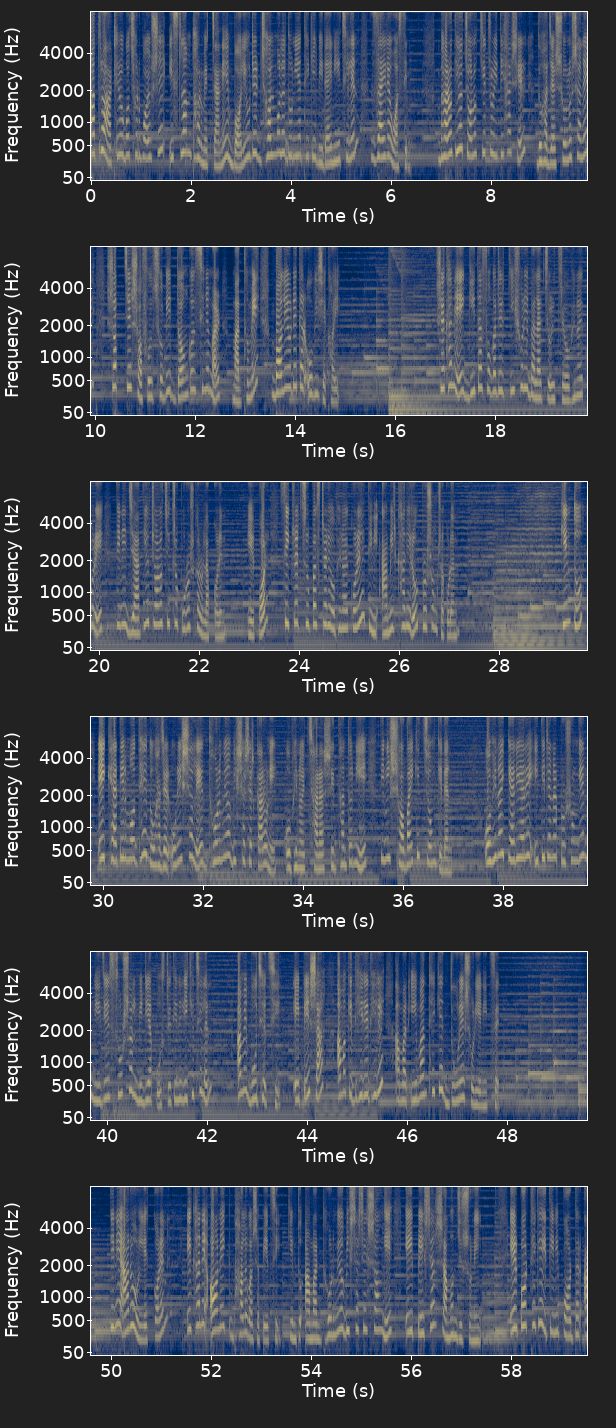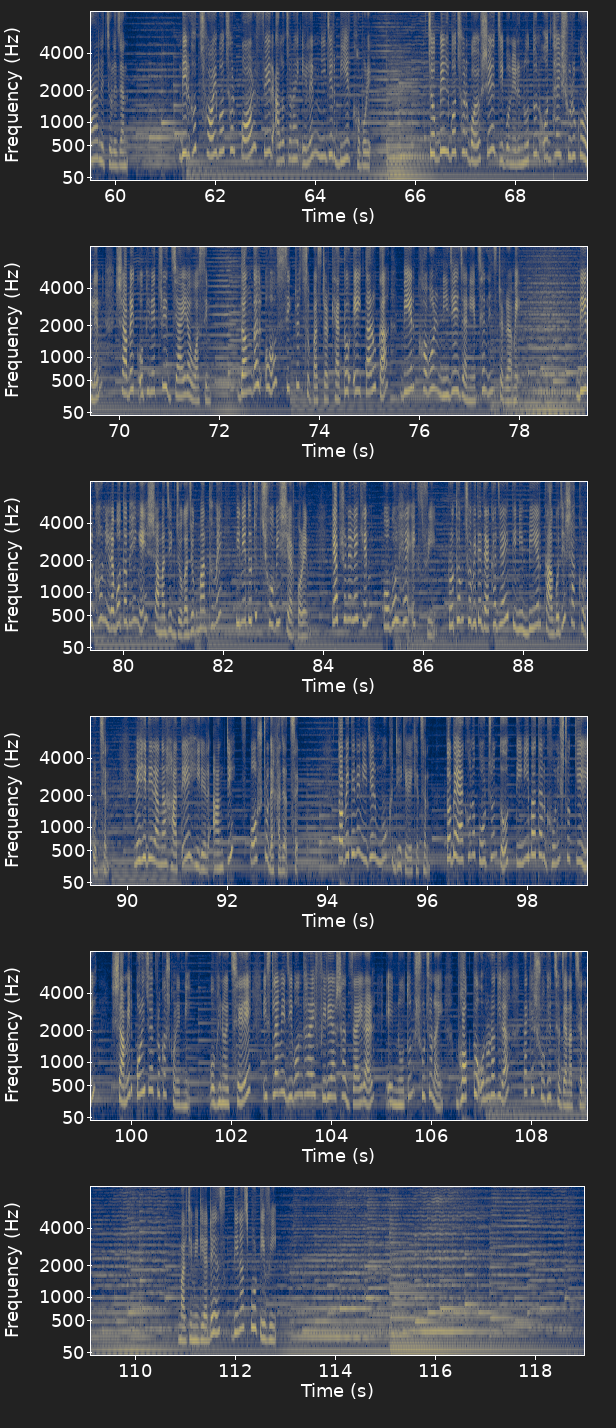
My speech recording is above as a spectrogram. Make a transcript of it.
মাত্র আঠেরো বছর বয়সে ইসলাম ধর্মের টানে বলিউডের ঝলমলে দুনিয়া থেকে বিদায় নিয়েছিলেন জাইরা ওয়াসিম। ভারতীয় চলচ্চিত্র ইতিহাসের দু হাজার ষোলো সালের সবচেয়ে সফল ছবি দঙ্গল সিনেমার মাধ্যমে বলিউডে তার অভিষেক হয়। সেখানে গীতা ফোগাটের কিশোরী বেলার চরিত্রে অভিনয় করে তিনি জাতীয় চলচ্চিত্র পুরস্কারও লাভ করেন। এরপর সিক্রেট সুপারস্টারে অভিনয় করে তিনি আমির খানেরও প্রশংসা করেন কিন্তু এই খ্যাতির মধ্যে দু হাজার উনিশ সালে ধর্মীয় বিশ্বাসের কারণে অভিনয় ছাড়ার সিদ্ধান্ত নিয়ে তিনি সবাইকে চমকে দেন। অভিনয় ক্যারিয়ারে ইতি টানার প্রসঙ্গে নিজের সোশ্যাল মিডিয়া পোস্টে তিনি লিখেছিলেন, আমি বুঝেছি, এই পেশা আমাকে ধীরে ধীরে আমার ইমান থেকে দূরে সরিয়ে নিচ্ছে। তিনি আরও উল্লেখ করেন, এখানে অনেক ভালোবাসা পেয়েছি, কিন্তু আমার ধর্মীয় বিশ্বাসের সঙ্গে এই পেশার সামঞ্জস্য নেই। এরপর থেকেই তিনি পর্দার আড়ালে চলে যান। দীর্ঘ ছয় বছর পর ফের আলোচনায় এলেন নিজের বিয়ের খবরে। চব্বিশ বছর বয়সে জীবনের নতুন অধ্যায় শুরু করলেন সাবেক অভিনেত্রী জাইরা ওয়াসিম। দঙ্গল ও সিক্রেট সুপারস্টার খ্যাত এই তারকা বিয়ের খবর নিজেই জানিয়েছেন ইনস্টাগ্রামে। দীর্ঘ নিরাপত্তা ভেঙে সামাজিক যোগাযোগ মাধ্যমে তিনি দুটি ছবি শেয়ার করেন। ক্যাপশনে লেখেন, কবুল হে এক্সট্রি প্রথম ছবিতে দেখা যায় তিনি বিয়ের কাগজে স্বাক্ষর করছেন। মেহেদি রাঙা হাতে, হীরের আংটি স্পষ্ট দেখা যাচ্ছে। তবে তিনি নিজের মুখ ঢেকে রেখেছেন। তবে এখনও পর্যন্ত তিনি বা তার ঘনিষ্ঠ কেউই স্বামীর পরিচয় প্রকাশ করেননি। অভিনয় ছেড়ে ইসলামী জীবনধারায় ফিরে আসা জাইরার এই নতুন সূচনায় ভক্ত অনুরাগীরা তাকে শুভেচ্ছা জানাচ্ছেন। Multimedia desk, Dinajpur TV.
